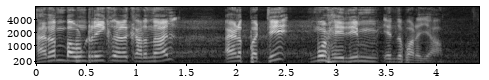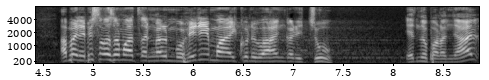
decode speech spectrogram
ഹറം ബൗണ്ടറിക്ക് ഒരാൾ കടന്നാൽ അയാളെ പറ്റി മുഹിരിം എന്ന് പറയാം. അപ്പൊ നബി സ്വലമ തങ്ങൾ മുഹിരിമായിക്കൊണ്ട് വിവാഹം കഴിച്ചു എന്ന് പറഞ്ഞാൽ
